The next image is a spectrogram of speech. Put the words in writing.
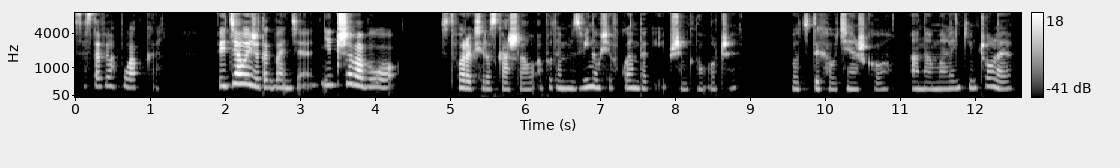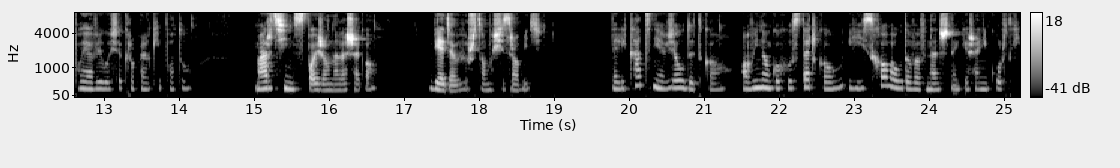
Zastawiła pułapkę. Wiedziałeś, że tak będzie. Nie trzeba było. Stworek się rozkaszlał, a potem zwinął się w kłębek i przymknął oczy. Oddychał ciężko, a na maleńkim czole pojawiły się kropelki potu. Marcin spojrzał na Leszego. Wiedział już, co musi zrobić. Delikatnie wziął dytko, owinął go chusteczką i schował do wewnętrznej kieszeni kurtki,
